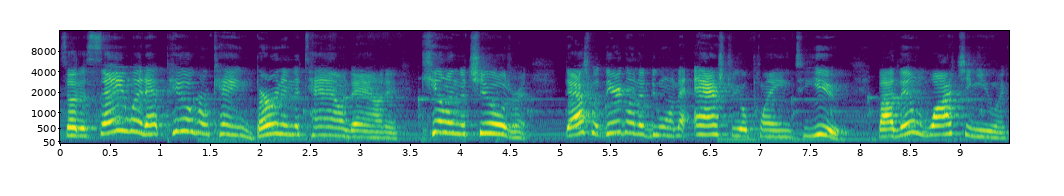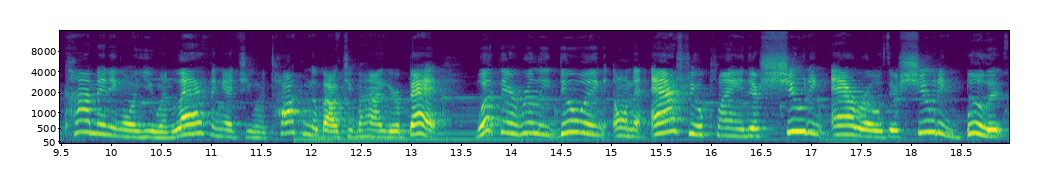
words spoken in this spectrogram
So, the same way that pilgrim came burning the town down and killing the children, that's what they're going to do on the astral plane to you. By them watching you and commenting on you and laughing at you and talking about you behind your back, what they're really doing on the astral plane, they're shooting arrows, they're shooting bullets,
